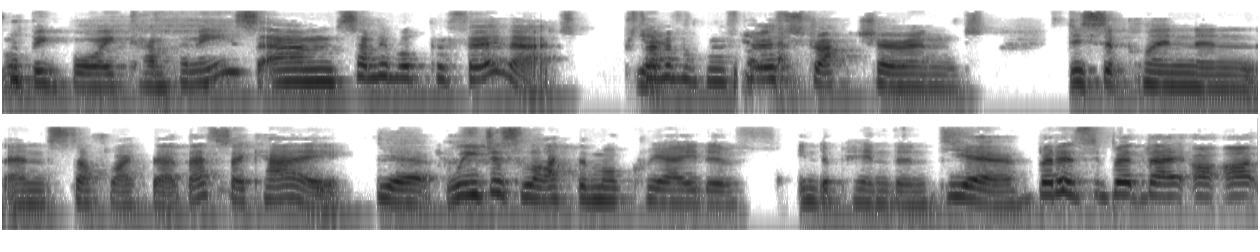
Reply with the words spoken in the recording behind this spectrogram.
or big boy companies. Um, some people prefer that. Some Yeah. people prefer structure and discipline and, and stuff like that. That's okay. yeah. We just like the more creative, independent. Yeah, but it's but they I, I,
